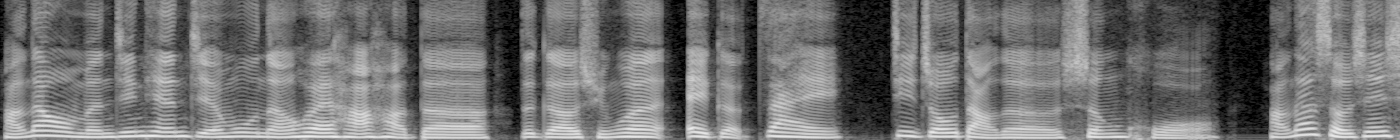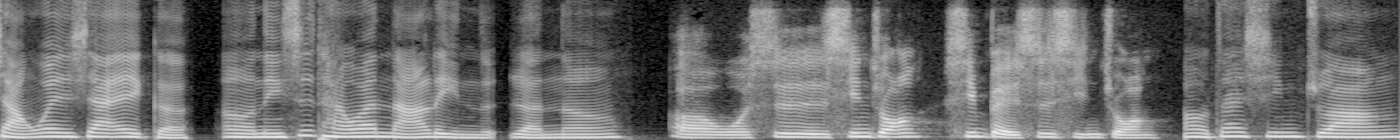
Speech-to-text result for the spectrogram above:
好，那我们今天节目呢，会好好的这个询问 Egg 在济州岛的生活。好，那首先想问一下 Egg，嗯、呃，你是台湾哪里人呢？呃，我是新庄，新北市新庄。哦，在新庄。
